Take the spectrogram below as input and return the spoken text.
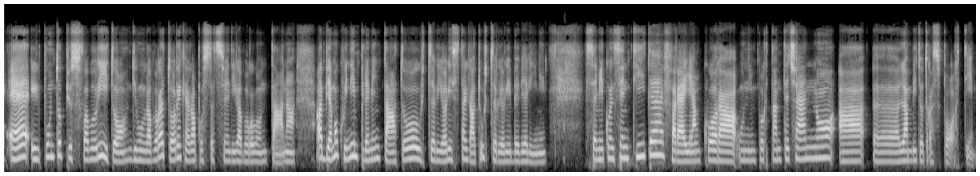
è il punto più sfavorito di un lavoratore che ha la postazione di lavoro lontana. Abbiamo quindi implementato ulteriori, installato ulteriori beverini. Se mi consentite farei ancora un importante cenno all'ambito eh, trasporti.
